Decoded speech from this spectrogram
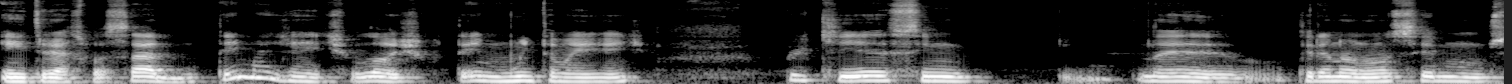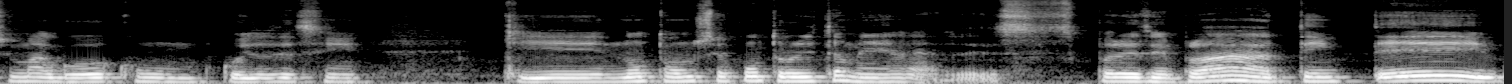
entre aspas, sabe? Tem mais gente, lógico, tem muita mais gente, porque assim, né, querendo ou não, você se magoa com coisas assim que não estão no seu controle também, né? Às vezes, por exemplo, ah, tentei.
